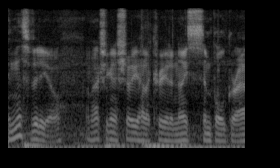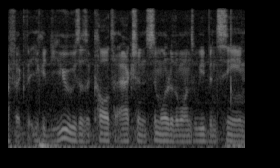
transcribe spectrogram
In this video, I'm actually going to show you how to create a nice simple graphic that you could use as a call to action similar to the ones we've been seeing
